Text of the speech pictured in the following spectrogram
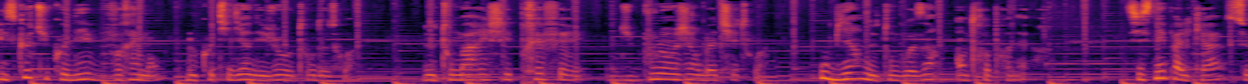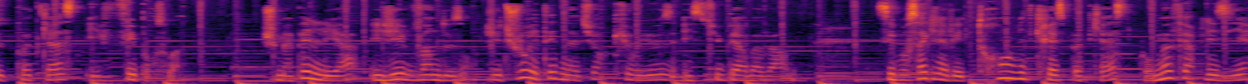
Est-ce que tu connais vraiment le quotidien des gens autour de toi? De ton maraîcher préféré, du boulanger en bas de chez toi, ou bien de ton voisin entrepreneur? Si ce n'est pas le cas, ce podcast est fait pour toi. Je m'appelle Léa et j'ai 22 ans. J'ai toujours été de nature curieuse et super bavarde. C'est pour ça que j'avais trop envie de créer ce podcast pour me faire plaisir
